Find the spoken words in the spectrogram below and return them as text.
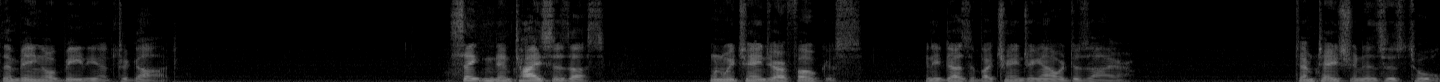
than being obedient to God. Satan entices us when we change our focus, and he does it by changing our desire. Temptation is his tool,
